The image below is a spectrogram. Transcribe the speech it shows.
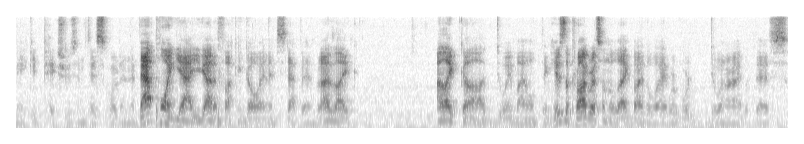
naked pictures in Discord, and at that point, yeah, you gotta fucking go in and step in. But I like, I like uh, doing my own thing. Here's the progress on the leg, by the way. We're we're doing all right with this.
